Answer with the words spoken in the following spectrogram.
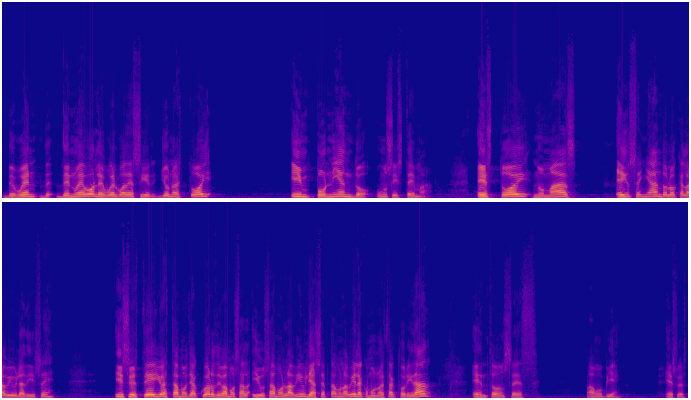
De, de, nuevo le vuelvo a decir, yo no estoy imponiendo un sistema, estoy nomás enseñando lo que la Biblia dice. Y si usted y yo estamos de acuerdo y, y usamos la Biblia, aceptamos la Biblia como nuestra autoridad, entonces vamos bien. Eso es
